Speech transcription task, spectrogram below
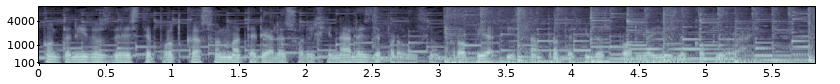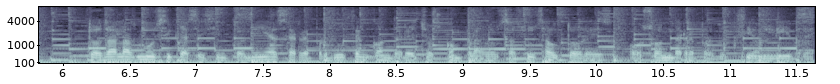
Los contenidos de este podcast son materiales originales de producción propia y están protegidos por leyes de copyright. Todas las músicas y sintonías se reproducen con derechos comprados a sus autores o son de reproducción libre.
